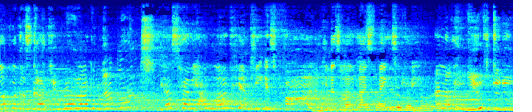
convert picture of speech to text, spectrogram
love with this guy. Do you really like him that much? Yes, honey, I love him. He is fine. He does a lot of nice things for me. I know he used to do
